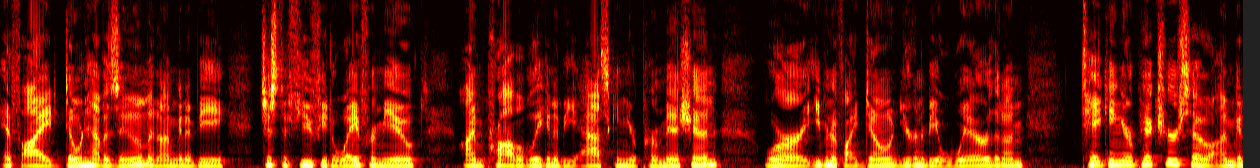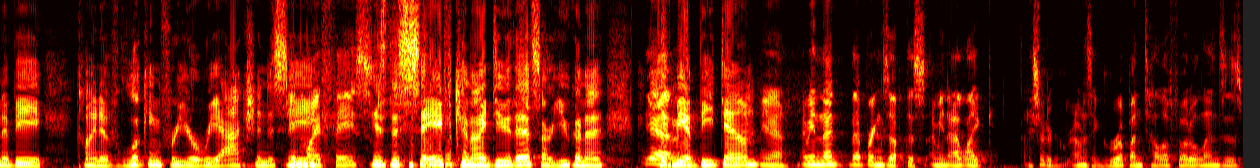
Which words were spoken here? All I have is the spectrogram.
if I don't have a zoom and I'm going to be just a few feet away from you, I'm probably going to be asking your permission. Or even if I don't, you're going to be aware that I'm taking your picture. So I'm going to be kind of looking for your reaction to see In my face. is this safe? Can I do this? Are you going to Yeah. give me a beat down? Yeah, I mean that that brings up this. I mean, I like I sort of I want to say grew up on telephoto lenses.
